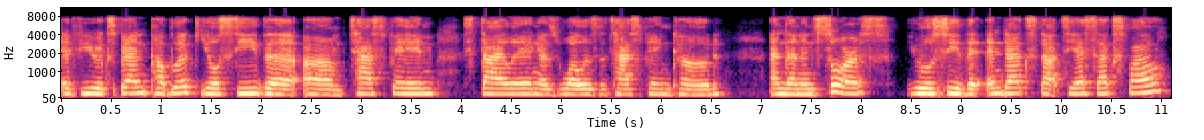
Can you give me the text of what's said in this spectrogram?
If you expand public, you'll see the um, task pane styling as well as the task pane code. And then in source, you will see the index.tsx file.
